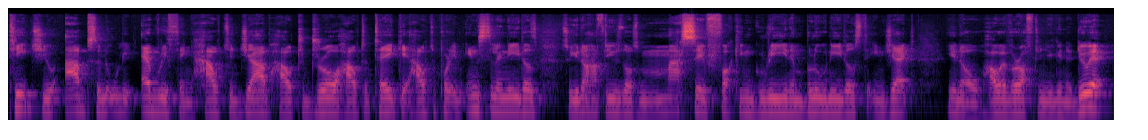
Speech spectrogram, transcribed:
teach you absolutely everything how to jab, how to draw, how to take it, how to put in insulin needles so you don't have to use those massive fucking green and blue needles to inject, you know, however often you're going to do it.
